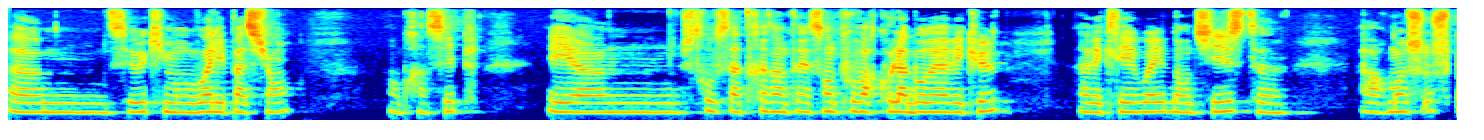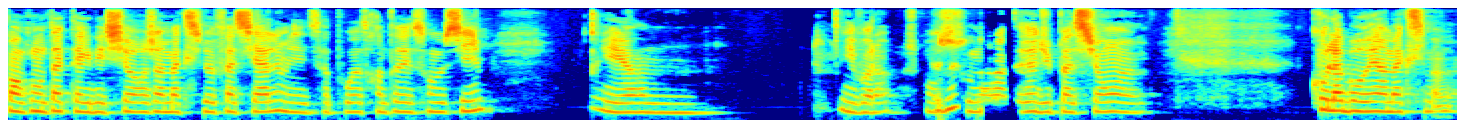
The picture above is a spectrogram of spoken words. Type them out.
Euh, c'est eux qui m'envoient les patients, en principe. Et euh, je trouve ça très intéressant de pouvoir collaborer avec eux, avec les ouais, dentistes. Alors moi, je, ne suis pas en contact avec des chirurgiens maxillofaciales, mais ça pourrait être intéressant aussi. Et, et voilà, je pense mmh. dans l'intérêt du patient, collaborer un maximum.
